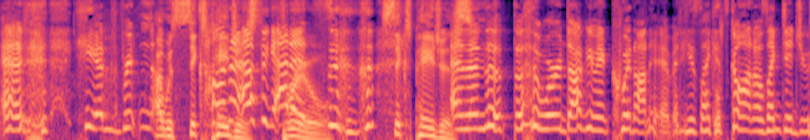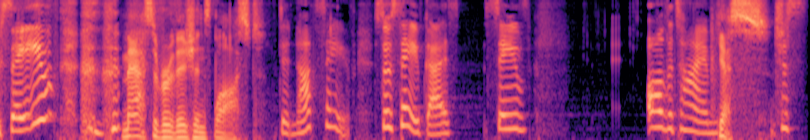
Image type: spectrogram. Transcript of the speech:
and he had written I was six pages through. Six pages. and then the, the, the Word document quit on him and he's like, it's gone. I was like, did you save? massive revisions lost. Did not save. So save, guys. Save all the time. Yes. just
